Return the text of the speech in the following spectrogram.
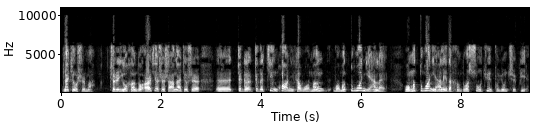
那就是嘛，就是有很多，而且是啥呢？就是呃，这个这个境况，你看我们我们多年来，我们多年来的很多数据不用去变。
